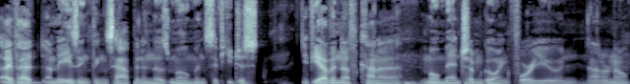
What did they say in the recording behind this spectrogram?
I've had amazing things happen in those moments if you just if you have enough kind of momentum going for you and I don't know.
